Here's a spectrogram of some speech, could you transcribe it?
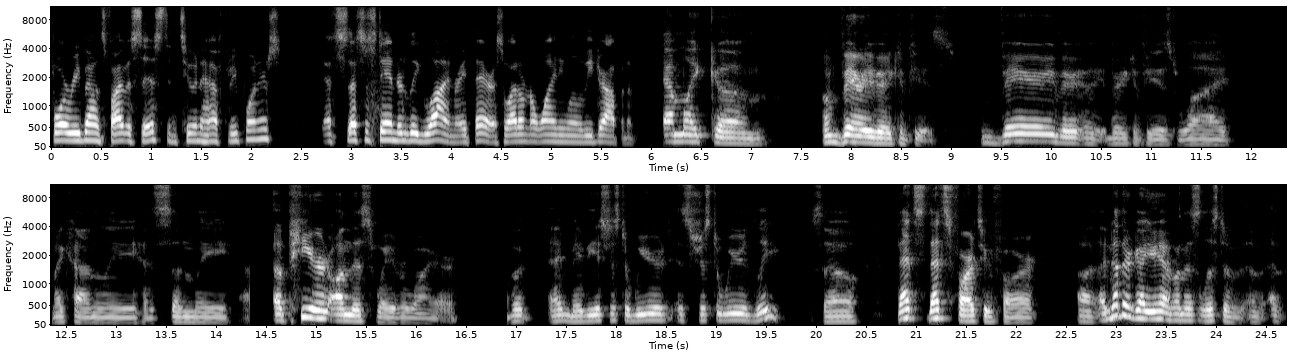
four rebounds, five assists, and two and a half three pointers. That's that's a standard league line right there. So I don't know why anyone would be dropping him. I'm like, um, I'm very very confused very, very, very confused why Mike Conley has suddenly uh, appeared on this waiver wire. But maybe it's just a weird. It's just a weird league. So that's that's far too far. Uh, another guy you have on this list of, of, of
